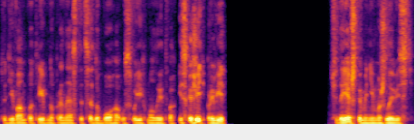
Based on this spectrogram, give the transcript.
тоді вам потрібно принести це до Бога у своїх молитвах. І скажіть привіт. Чи даєш ти мені можливість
